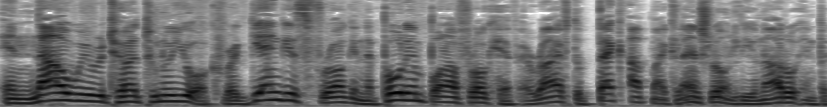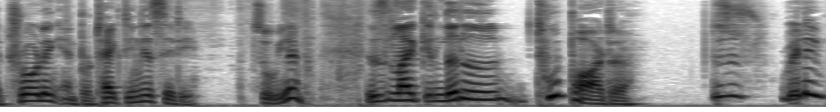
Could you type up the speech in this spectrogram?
And now we return to New York, where Genghis Frog and Napoleon Bonafrog have arrived to back up Michelangelo and Leonardo in patrolling and protecting the city. So yeah, this is like a little two-parter. This is really,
